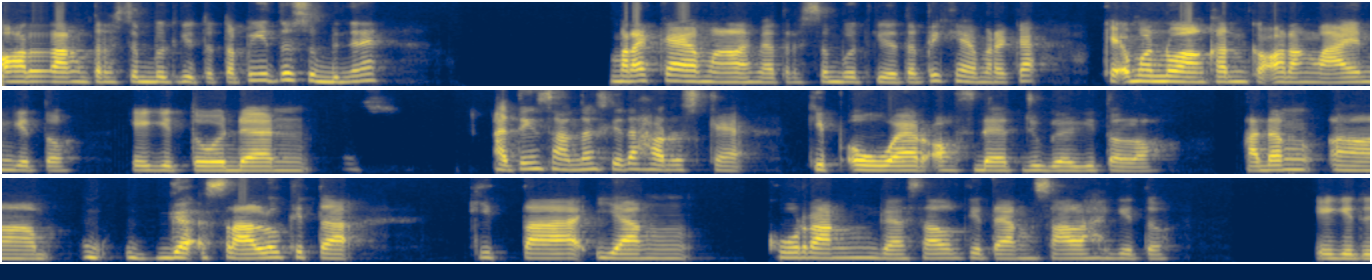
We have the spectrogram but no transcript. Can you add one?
orang tersebut gitu. Tapi itu sebenarnya mereka yang mengalami tersebut gitu. Tapi kayak mereka kayak menuangkan ke orang lain gitu kayak gitu. Dan I think sometimes kita harus kayak keep aware of that juga gitu loh. Kadang nggak selalu kita kita yang kurang nggak selalu kita yang salah gitu kayak gitu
